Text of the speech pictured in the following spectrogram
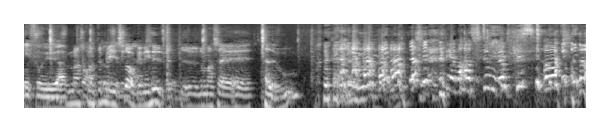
Ni får ju... För man ska inte bli slagen i huvudet eh, när man säger eh, hallå. Det var hans stora misstag.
